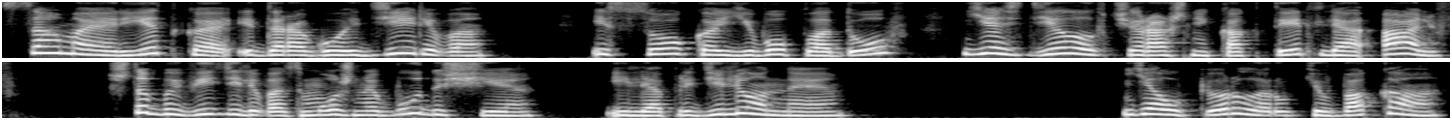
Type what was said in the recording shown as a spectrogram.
самое редкое и дорогое дерево. Из сока его плодов я сделал вчерашний коктейль для альф, чтобы видели возможное будущее или определенное. Я уперла руки в бока.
